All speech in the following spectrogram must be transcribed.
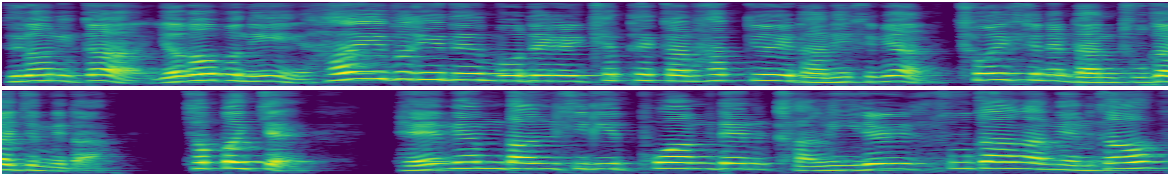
그러니까 여러분이 하이브리드 모델을 채택한 학교에 다니시면 초이스는 단 두 가지입니다. 첫 번째, 대면 방식이 포함된 강의를 수강하면서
